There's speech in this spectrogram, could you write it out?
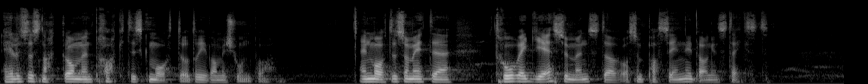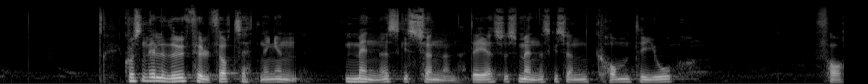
Jeg har lyst til å snakke om en praktisk måte å drive misjon på. En måte som heter, tror jeg Jesu mønster, og som passer inn i dagens tekst. Hvordan ville du fullført setningen 'Menneskesønnen'? Det Jesus, menneskesønnen, kom til jord for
